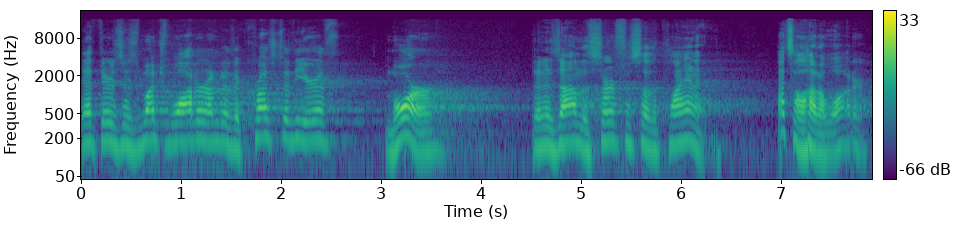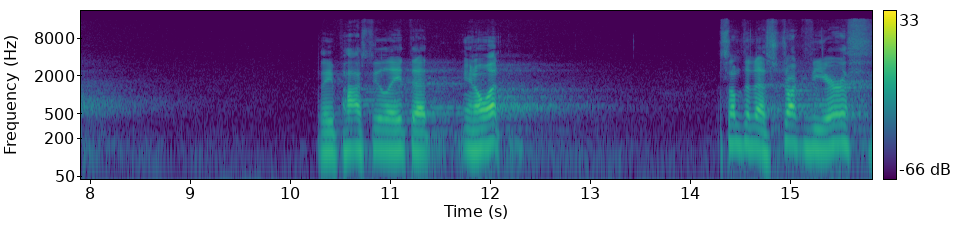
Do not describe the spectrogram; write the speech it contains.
that there's as much water under the crust of the earth, more than is on the surface of the planet. That's a lot of water. They postulate that, you know what? Something that struck the earth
